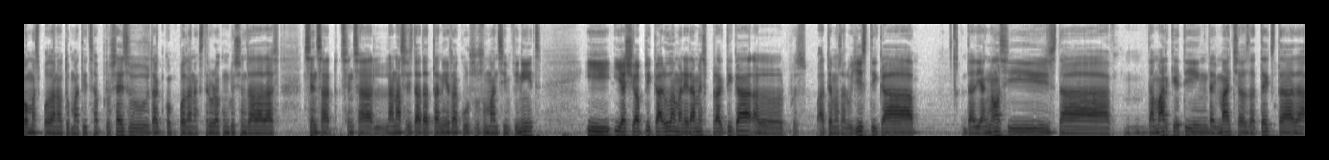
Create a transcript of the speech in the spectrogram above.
com es poden automatitzar processos, de com poden extreure conclusions de dades sense, sense la necessitat de tenir recursos humans infinits i, i això aplicar-ho de manera més pràctica al, pues, a temes de logística, de diagnosis, de, de màrqueting, d'imatges, de texta, de,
